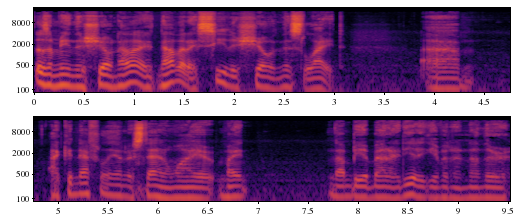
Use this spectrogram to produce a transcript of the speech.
doesn't mean this show. Now that I, now that I see the show in this light, um, I can definitely understand why it might not be a bad idea to give it another,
